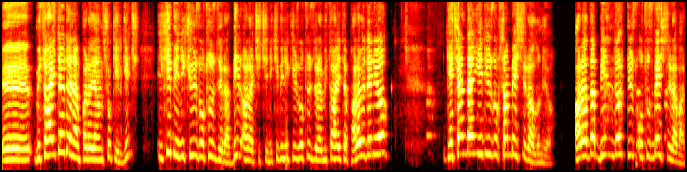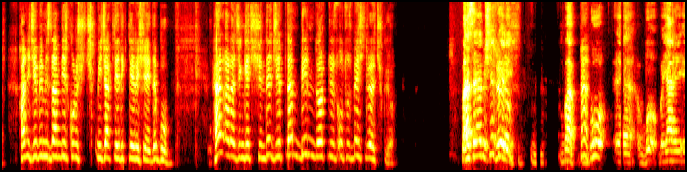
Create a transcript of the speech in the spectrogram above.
Ee, müteahhite ödenen para yalnız çok ilginç. 2230 lira bir araç için 2230 lira müteahhite para ödeniyor. Geçenden 795 lira alınıyor. Arada 1435 lira var. Hani cebimizden bir kuruş çıkmayacak dedikleri şey de bu. Her aracın geçişinde cepten 1435 lira çıkıyor. Ben sana bir şey Söylüyor söyleyeyim. Bak Heh. bu e, bu yani e,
